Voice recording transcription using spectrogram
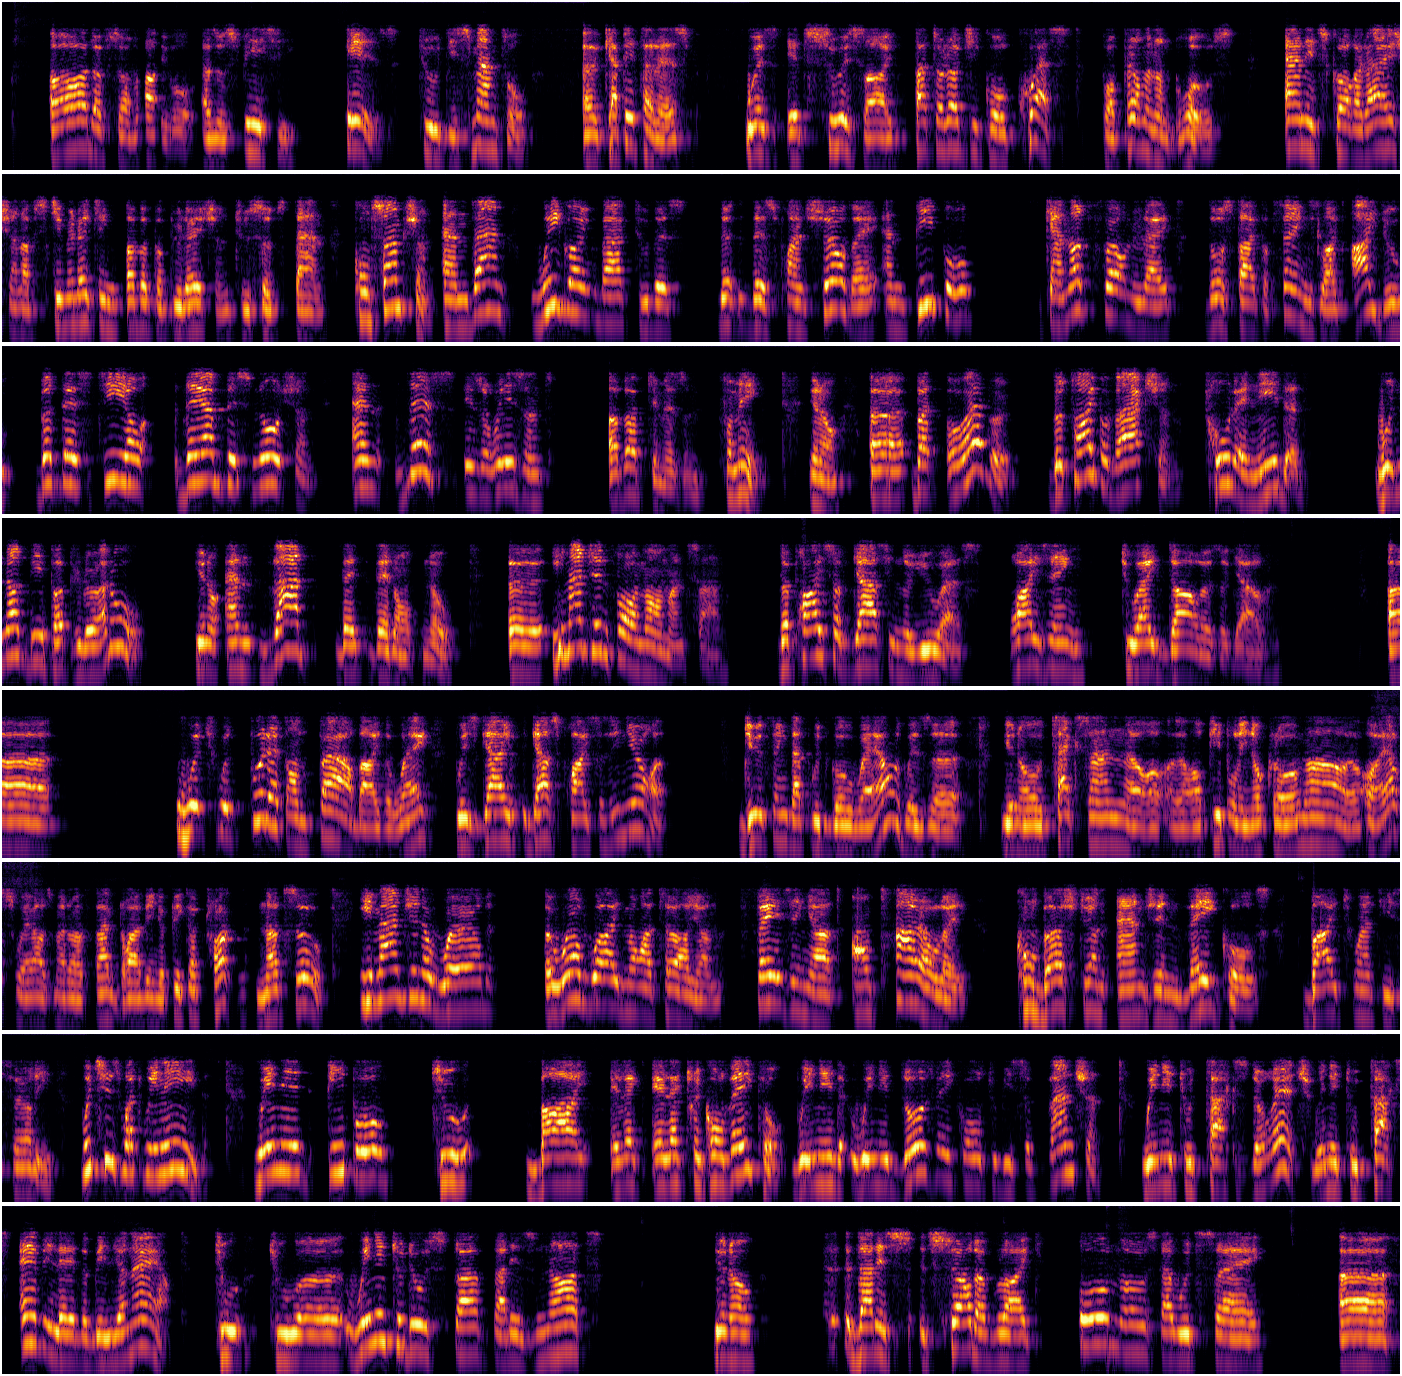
odds of survival as a species is to dismantle uh, capitalism with its suicide pathological quest for permanent growth and its correlation of stimulating overpopulation to sustain consumption. And then we're going back to this, this French survey, and people cannot formulate those type of things like I do, but they still they have this notion, and this is a reason of optimism for me. You know, uh, but however, the type of action truly needed would not be popular at all. You know, and that they, they don't know. Uh, imagine for a moment, Sam, the price of gas in the U.S. rising to $8 a gallon, uh, which would put it on par, by the way, with gas prices in Europe. Do you think that would go well with, uh, you know, Texan or, or, people in Oklahoma or, elsewhere, as a matter of fact, driving a pickup truck? Not so. Imagine a world, a worldwide moratorium phasing out entirely combustion engine vehicles by 2030, which is what we need. We need people to buy elect- electrical vehicle. We need we need those vehicles to be subventioned. We need to tax the rich. We need to tax heavily the billionaire. To to uh, we need to do stuff that is not, you know, that is sort of like almost I would say. Uh,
